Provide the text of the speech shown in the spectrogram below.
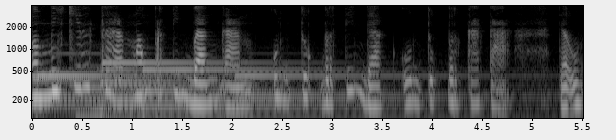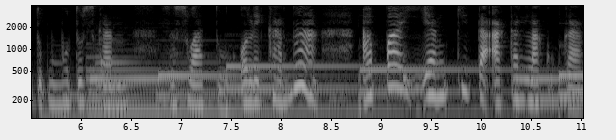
memikirkan, mempertimbangkan untuk bertindak, untuk berkata, dan untuk memutuskan sesuatu. Oleh karena apa yang kita akan lakukan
